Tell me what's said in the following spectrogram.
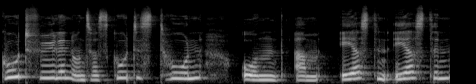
gut fühlen, uns was Gutes tun und am 1.1.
